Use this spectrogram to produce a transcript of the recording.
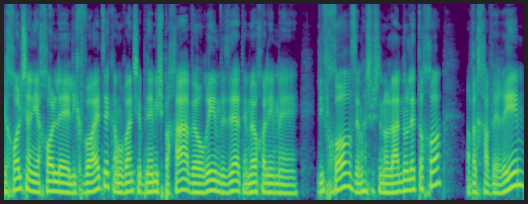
ככל שאני יכול uh, לקבוע את זה, כמובן שבני משפחה והורים וזה, אתם לא יכולים uh, לבחור, זה משהו שנולדנו לתוכו, אבל חברים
